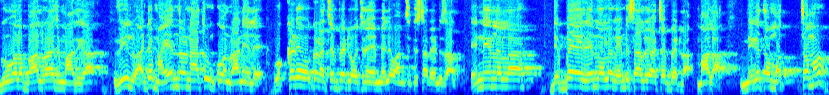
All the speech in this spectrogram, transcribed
గువ్వల బాలరాజ్ మాదిగా వీళ్ళు అంటే మహేంద్రనాథ్ ఇంకోని రానియలే ఒక్కడే ఒక్కడు అచ్చంపేటలో వచ్చిన ఎమ్మెల్యే వంశకృష్ణ రెండు సార్లు. ఎన్నేళ్ళలో డెబ్బై ఐదేళ్ళలో రెండు సార్లు అచ్చంపేటల. మాల. మిగతా మొత్తము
